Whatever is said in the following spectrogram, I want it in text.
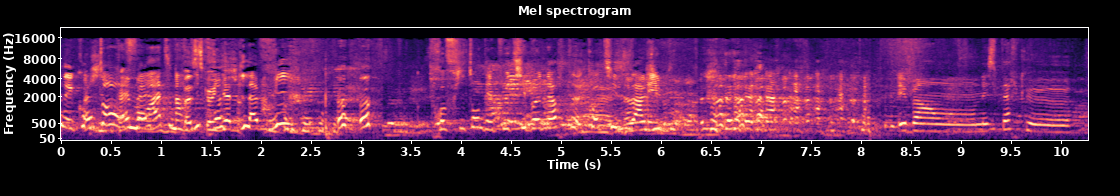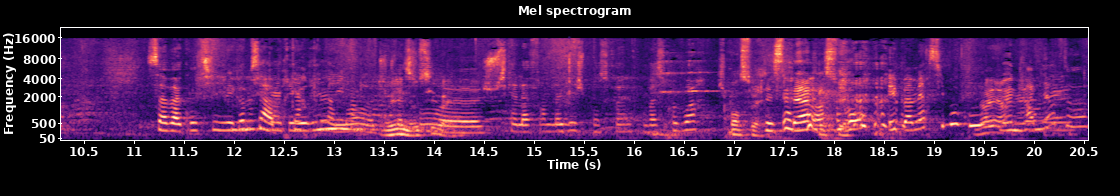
on est contents. en vraiment fait, hâte, parce qu'il y a de la vie. Profitons des petits bonheurs quand ils arrivent. Et ben, on espère que ça va continuer comme ça. A priori, maintenant, de toute Oui, nous façon, aussi, ouais. euh, jusqu'à la fin de l'année, je pense quand même qu'on va se revoir. Je pense, ouais. J'espère. Bon, et ben, merci beaucoup. Bonne À journée. bientôt.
